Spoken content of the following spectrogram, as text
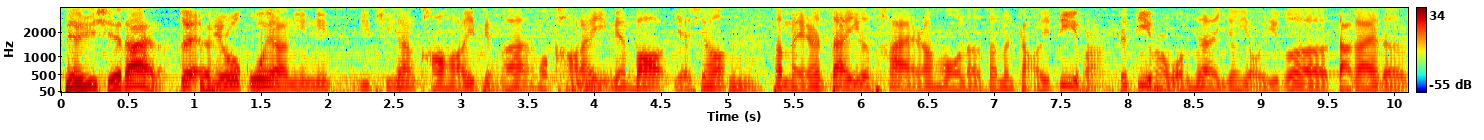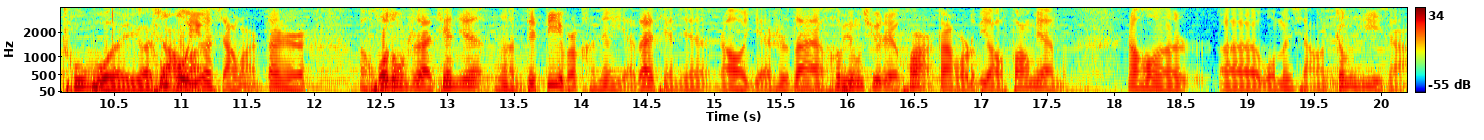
便于携带的。对，对比如姑娘，你你你提前烤好一饼干或烤来一面包也行，嗯，咱每人带一个菜，然后呢，咱们找一地方，这地方我们现在已经有一个大概的初步的一个初想法步一个想法，但是。呃，活动是在天津，呃嗯，这地方肯定也在天津，然后也是在和平区这块儿，大伙儿都比较方便的。然后呢，呃，我们想征集一下，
